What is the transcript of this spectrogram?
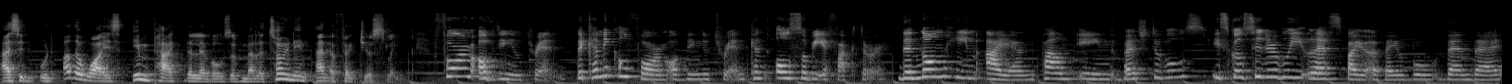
as it would otherwise impact the levels of melatonin and affect your sleep. Form of the nutrient. The chemical form of the nutrient can also be a factor. The non-heme iron found in vegetables is considerably less bioavailable than the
